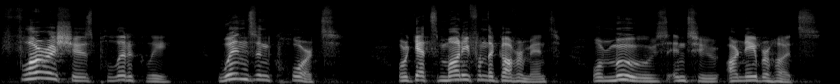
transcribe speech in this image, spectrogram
flourishes politically, wins in court, or gets money from the government, or moves into our neighborhoods?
